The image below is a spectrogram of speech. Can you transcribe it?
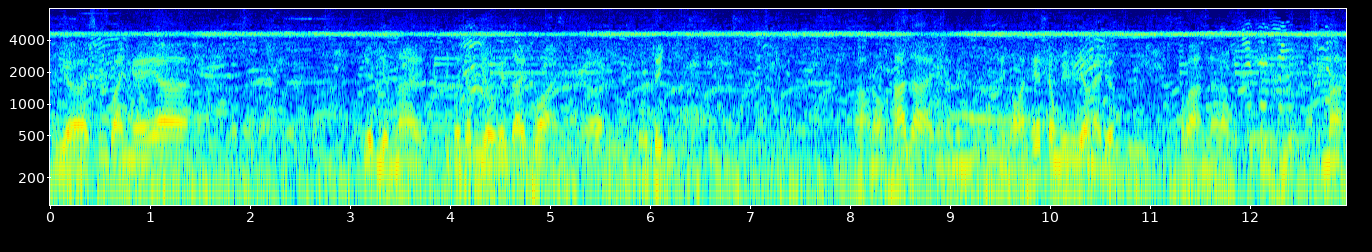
Thì uh, xung quanh cái uh, địa điểm này thì có rất nhiều cái giai thoại uh, cổ tích. Và nó khá dài nên là mình cũng không thể nói hết trong cái video này được các bạn à, tìm hiểu trên mạng.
